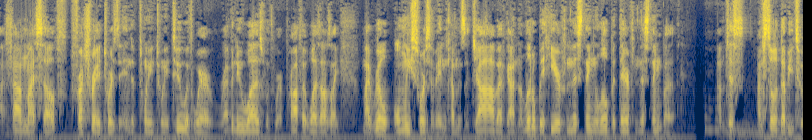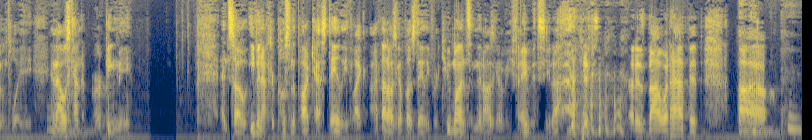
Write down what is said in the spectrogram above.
I found myself frustrated towards the end of 2022 with where revenue was, with where profit was. I was like, my real only source of income is a job. I've gotten a little bit here from this thing, a little bit there from this thing, but I'm just I'm still a W two employee, and that was mm-hmm. kind of irking me. And so even after posting the podcast daily, like I thought I was going to post daily for two months and then I was going to be famous, you know, that is not what happened. Um,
